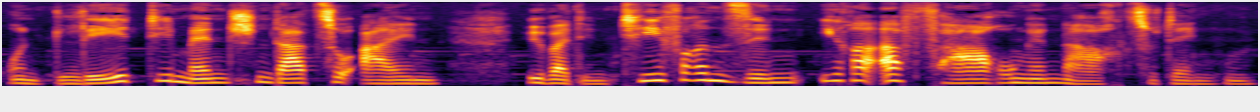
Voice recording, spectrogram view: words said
und lädt die Menschen dazu ein, über den tieferen Sinn ihrer Erfahrungen nachzudenken.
